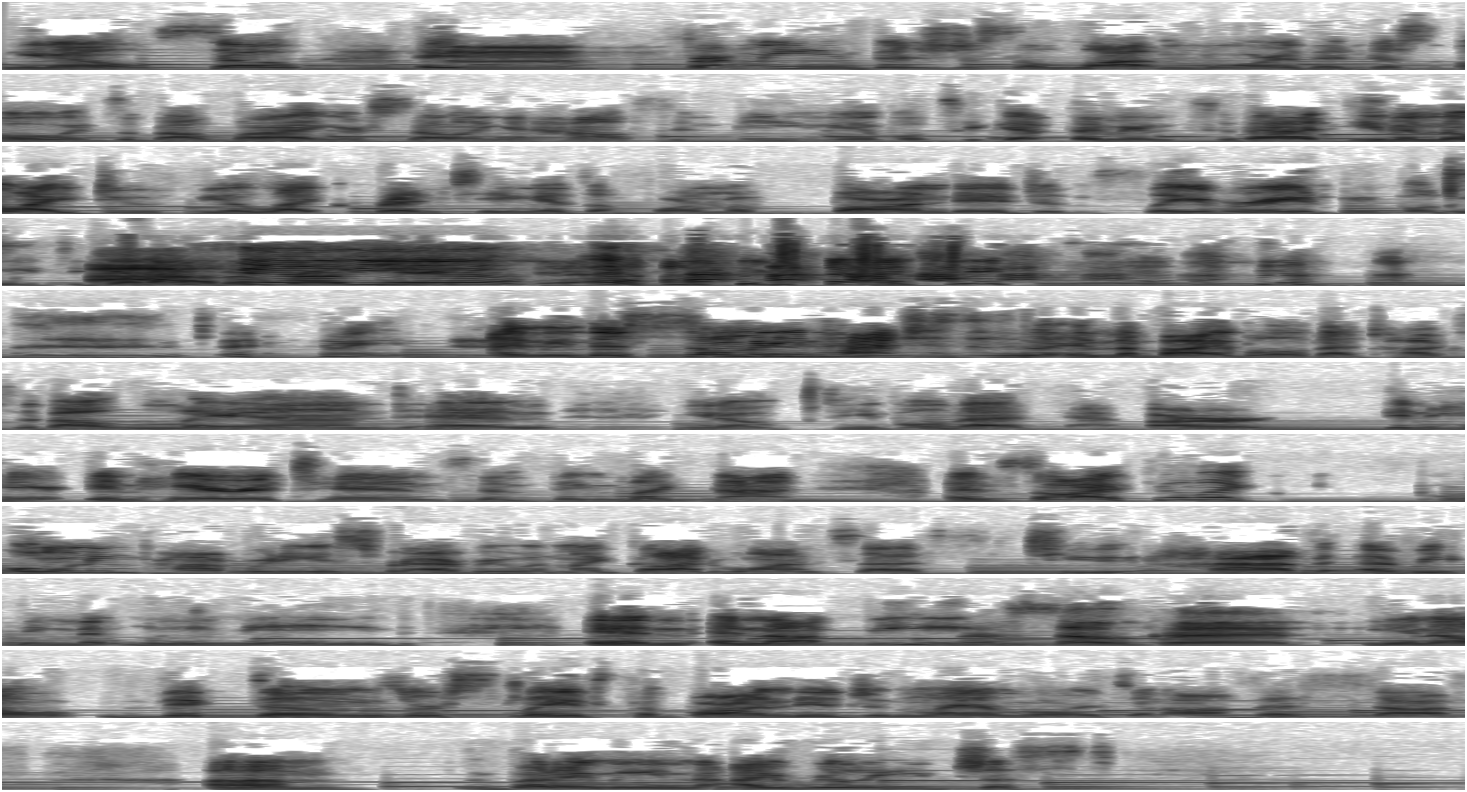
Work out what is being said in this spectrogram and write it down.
you know? So mm-hmm. it, for me there's just a lot more than just oh it's about buying or selling a house and being able to get them into that even though i do feel like renting is a form of bondage and slavery and people need to get I out of renting. you. Right? I mean there's so many passages in, in the bible that talks about land and you know people that are inher- inheritance and things like that. And so i feel like owning property is for everyone. Like God wants us to have everything that we need and and not be That's so good. you know, victims or slaves to bondage and landlords and all this stuff. Um, but I mean, I really just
